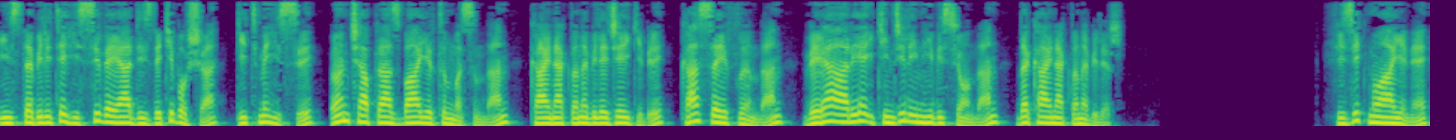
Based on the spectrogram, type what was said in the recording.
İnstabilite hissi veya dizdeki boşa, gitme hissi, ön çapraz bağ yırtılmasından, kaynaklanabileceği gibi, kas zayıflığından veya ağrıya ikincil inhibisyondan da kaynaklanabilir. Fizik muayene,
